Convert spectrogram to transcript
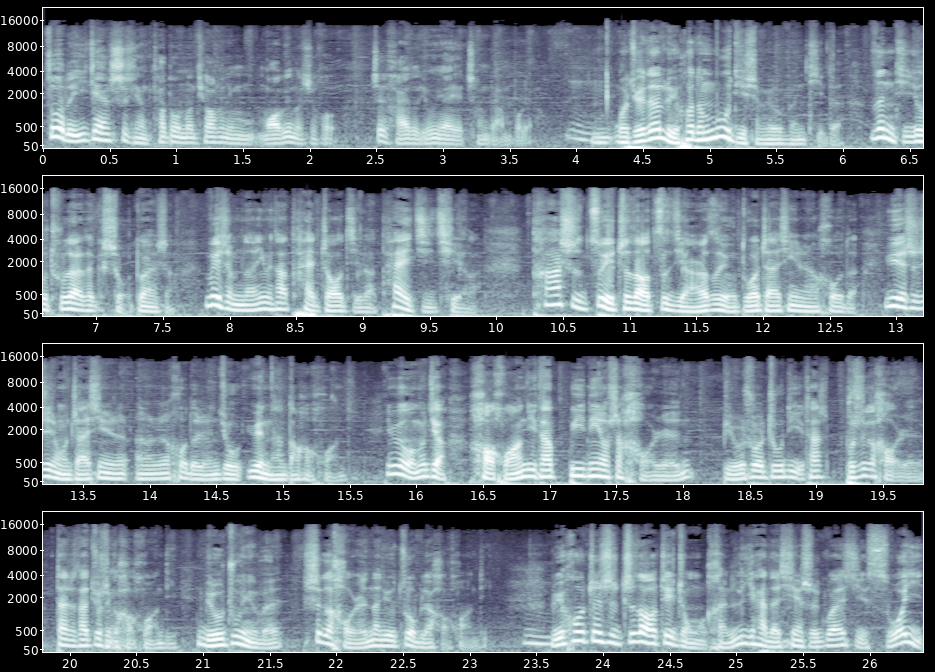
做的一件事情，他都能挑出你毛病的时候，这个孩子永远也成长不了。嗯，我觉得吕后的目的是没有问题的，问题就出在这个手段上。为什么呢？因为他太着急了，太急切了。他是最知道自己儿子有多宅心仁厚的，越是这种宅心仁嗯仁厚的人，就越难当好皇帝。因为我们讲好皇帝，他不一定要是好人。比如说朱棣，他不是个好人，但是他就是个好皇帝。比如朱允文是个好人，那就做不了好皇帝。吕后正是知道这种很厉害的现实关系，所以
